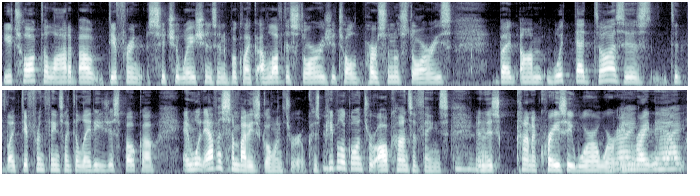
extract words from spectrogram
you talked a lot about different situations in a book. Like I love the stories you told, personal stories. But um, what that does is, to, like different things, like the lady you just spoke of, and whatever somebody's going through, because Mm-hmm. people are going through all kinds of things in this kind of crazy world we're Right, in right now. right.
